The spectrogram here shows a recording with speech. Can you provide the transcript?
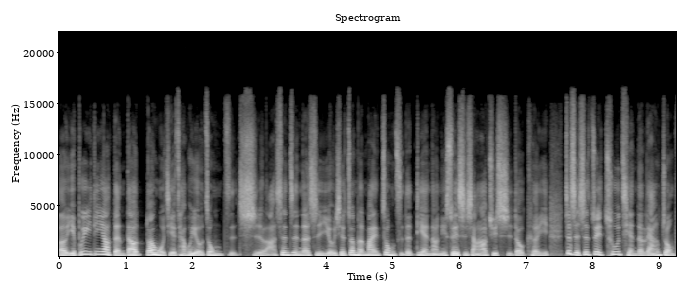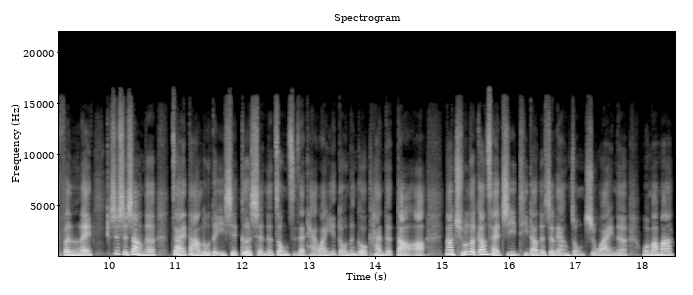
呃，也不一定要等到端午节才会有粽子吃啦，甚至呢是有一些专门卖粽子的店呢，你随时想要去吃都可以。这只是最粗浅的。两种分类，事实上呢，在大陆的一些各省的粽子，在台湾也都能够看得到啊。那除了刚才志毅提到的这两种之外呢，我妈妈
